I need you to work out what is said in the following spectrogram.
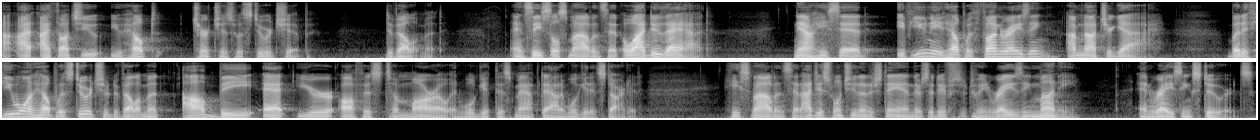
I, I thought you, you helped churches with stewardship development. And Cecil smiled and said, Oh, I do that. Now, he said, If you need help with fundraising, I'm not your guy. But if you want help with stewardship development, I'll be at your office tomorrow and we'll get this mapped out and we'll get it started. He smiled and said, I just want you to understand there's a difference between raising money and raising stewards.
